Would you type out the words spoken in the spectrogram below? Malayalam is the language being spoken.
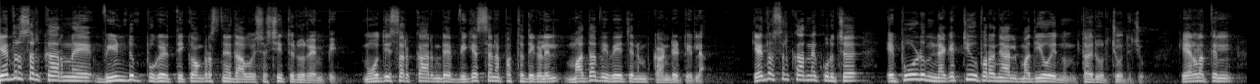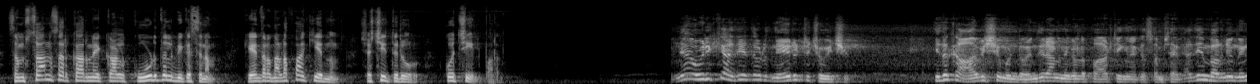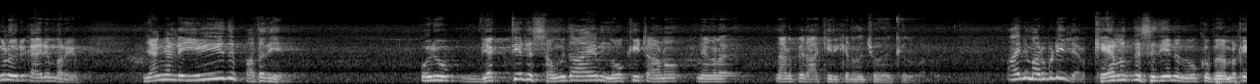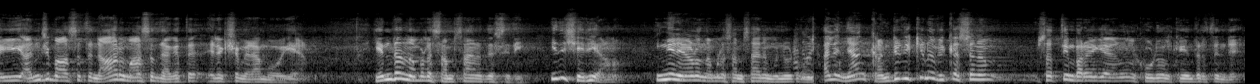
കേന്ദ്ര സർക്കാരിനെ വീണ്ടും പുകഴ്ത്തി കോൺഗ്രസ് നേതാവ് ശശി തരൂർ എം പി. മോദി സർക്കാരിന്റെ വികസന പദ്ധതികളിൽ മതവിവേചനം കണ്ടിട്ടില്ല. കേന്ദ്ര സർക്കാരിനെ കുറിച്ച് എപ്പോഴും നെഗറ്റീവ് പറഞ്ഞാൽ മതിയോ എന്നും തരൂർ ചോദിച്ചു. കേരളത്തിൽ സംസ്ഥാന സർക്കാരിനേക്കാൾ കൂടുതൽ വികസനം കേന്ദ്രം നടപ്പാക്കിയെന്നും ശശി തരൂർ കൊച്ചിയിൽ പറഞ്ഞു. ഞാൻ ഒരിക്കൽ അദ്ദേഹത്തോട് നേരിട്ട് ചോദിച്ചു ഇതൊക്കെ ആവശ്യമുണ്ടോ? എന്തിനാണ് നിങ്ങളുടെ പാർട്ടി ഇങ്ങനെയൊക്കെ സംസാരിക്കുന്നത്? അദ്ദേഹം പറഞ്ഞു നിങ്ങളൊരു കാര്യം പറയും. ഞങ്ങളുടെ ഏത് പദ്ധതിയും ഒരു വ്യക്തിയുടെ സമുദായം നോക്കിയിട്ടാണോ ഞങ്ങൾ നടപ്പിലാക്കിയിരിക്കണമെന്ന് ചോദിക്കുന്നത് പറഞ്ഞു അതിന് മറുപടിയില്ല കേരളത്തിന്റെ സ്ഥിതി തന്നെ നോക്കുമ്പോൾ നമുക്ക് ഈ അഞ്ച് മാസത്തിന് ആറ് മാസത്തിനകത്ത് ഇലക്ഷൻ വരാൻ പോവുകയാണ്. എന്താ നമ്മുടെ സംസ്ഥാനത്തെ സ്ഥിതി? ഇത് ശരിയാണോ? ഇങ്ങനെയാണോ നമ്മുടെ സംസ്ഥാനം മുന്നോട്ട് അല്ല ഞാൻ കണ്ടിരിക്കുന്ന വികസനം സത്യം പറയുകയാണെങ്കിൽ കൂടുതൽ കേന്ദ്രത്തിന്റെ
